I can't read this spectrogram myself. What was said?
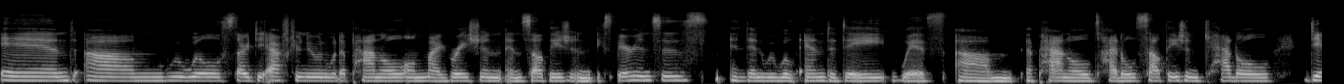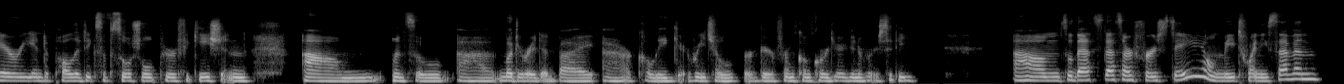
and um, we will start the afternoon with a panel on migration and South Asian experiences. And then we will end the day with um, a panel titled South Asian Cattle, Dairy, and the Politics of Social Purification. Um, and so uh, moderated by our colleague Rachel Berger from Concordia University. Um, so that's that's our first day on May 27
